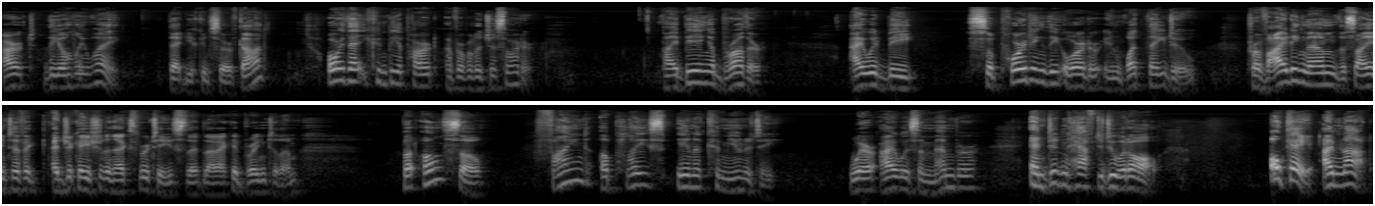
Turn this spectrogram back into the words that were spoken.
aren't the only way that you can serve God or that you can be a part of a religious order. By being a brother, I would be supporting the order in what they do, providing them the scientific education and expertise that, that I could bring to them, but also find a place in a community where I was a member and didn't have to do it all. Okay, I'm not,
